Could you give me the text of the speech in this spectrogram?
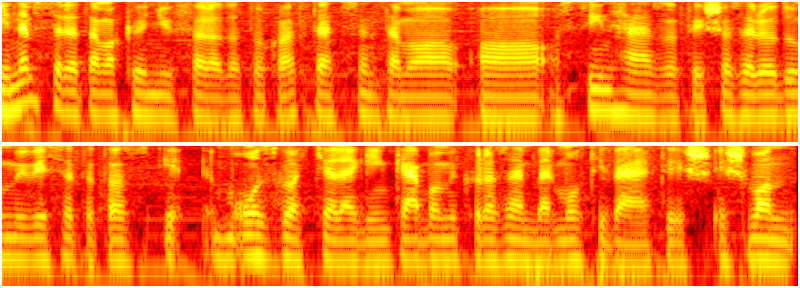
Én nem szeretem a könnyű feladatokat, tehát szerintem a, a, a színházat és az előadóművészetet az mozgatja leginkább, amikor az ember motivált, és, és van,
